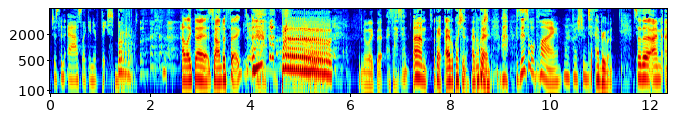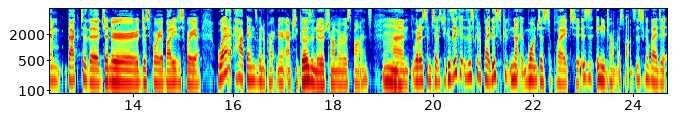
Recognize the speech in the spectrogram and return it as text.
just an ass like in your face. Brrr. i like that sound effect I like that assassin. Um, okay, I have a question. though. I have a Okay. question because this will apply more questions to everyone. So the I'm I'm back to the gender dysphoria, body dysphoria. What happens when a partner actually goes into a trauma response? Um, what are some tips? Because it, this could apply. This could not. It won't just apply to. This is any trauma response. This can apply to.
